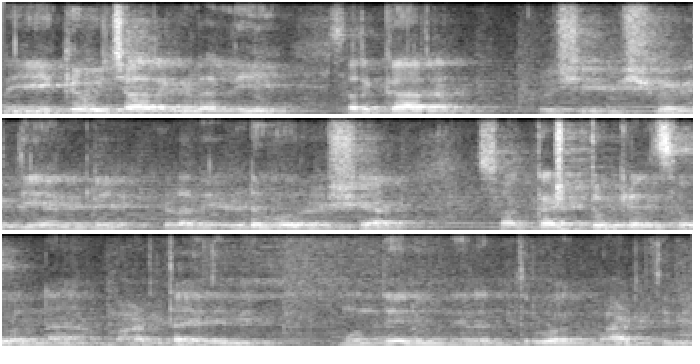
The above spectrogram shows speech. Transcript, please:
ಅನೇಕ ವಿಚಾರಗಳಲ್ಲಿ ಸರ್ಕಾರ, ಕೃಷಿ ವಿಶ್ವವಿದ್ಯಾನಿಲಯ ಕಳೆದ ಎರಡೂವರೆ ವರ್ಷ ಸಾಕಷ್ಟು ಕೆಲಸವನ್ನು ಮಾಡ್ತಾ ಇದ್ದೀವಿ. ಮುಂದೇನು ನಿರಂತರವಾಗಿ ಮಾಡ್ತೀವಿ.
